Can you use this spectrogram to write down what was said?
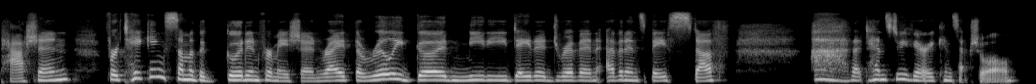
passion for taking some of the good information, right? The really good, meaty, data driven, evidence based stuff that tends to be very conceptual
